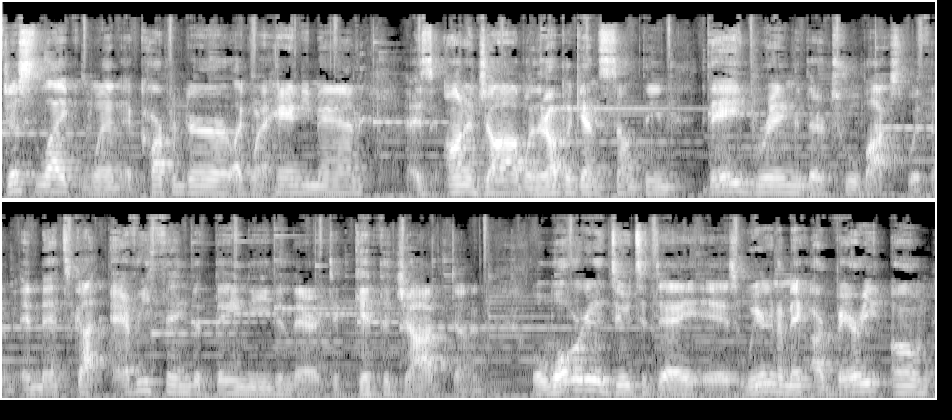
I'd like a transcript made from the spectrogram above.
Just like when a carpenter, like when a handyman is on a job, when they're up against something, they bring their toolbox with them and it's got everything that they need in there to get the job done. Well, what we're gonna do today is we're gonna make our very own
